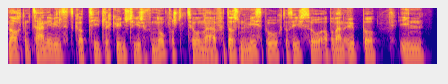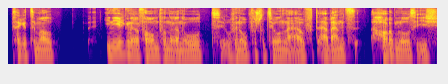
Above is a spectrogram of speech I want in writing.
Nacht um 10 Uhr, weil es jetzt gerade zeitlich günstig ist, auf eine Notfallstation laufen. Das ist ein Missbrauch, das ist so. Aber wenn jemand in, sage jetzt mal, in irgendeiner Form von einer Not auf eine Opferstation läuft, auch wenn es harmlos ist,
